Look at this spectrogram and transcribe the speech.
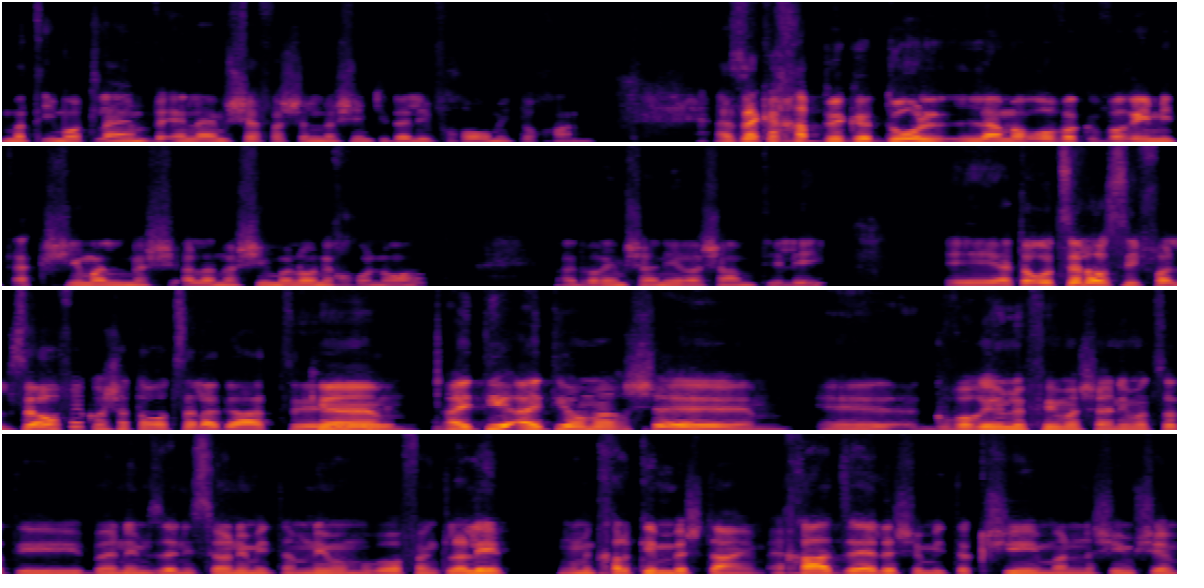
מתאימות להם ואין להם שפע של נשים כדי לבחור מתוכן. אז זה ככה בגדול למה רוב הגברים מתעקשים על, נש... על הנשים הלא נכונות, הדברים שאני רשמתי לי. Uh, אתה רוצה להוסיף על זה אופק או שאתה רוצה לגעת... Uh... כן, הייתי, הייתי אומר שגברים uh, לפי מה שאני מצאתי בין אם זה ניסיון עם מתאמנים או באופן כללי הם מתחלקים בשתיים. אחד זה אלה שמתעקשים על נשים שהם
